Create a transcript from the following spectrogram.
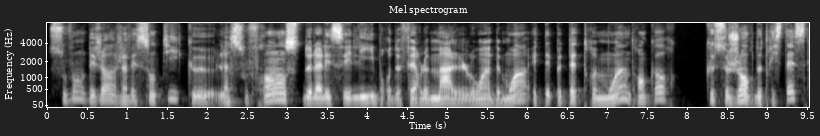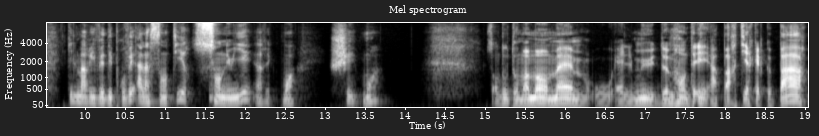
Souvent déjà j'avais senti que la souffrance de la laisser libre de faire le mal loin de moi était peut-être moindre encore que ce genre de tristesse qu'il m'arrivait d'éprouver à la sentir s'ennuyer avec moi, chez moi. Sans doute au moment même où elle m'eut demandé à partir quelque part,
